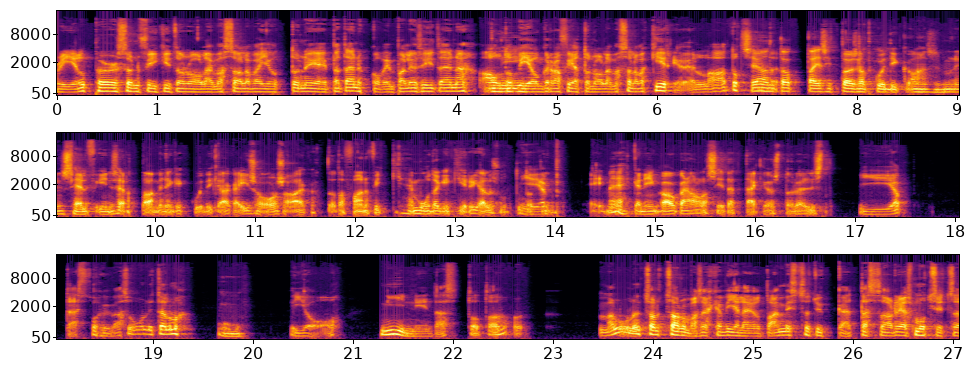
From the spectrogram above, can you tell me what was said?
real person fikit on olemassa oleva juttu, niin eipä tämä nyt kovin paljon siitä enää. Autobiografiat on olemassa oleva kirjojen laatu. Se on totta, ja sitten toisaalta kuitenkin on semmoinen self-inserttaaminenkin kuitenkin aika iso osa aika tuota fanfikki ja muutakin kirjallisuutta. Jep. Ei me ehkä niin kaukana olla siitä, että tämäkin olisi todellista. Jep, tästä on hyvä suunnitelma. Mm. Joo. Niin, niin tässä tota, mä luulen, että sä olet sanomassa ehkä vielä jotain, mistä sä tykkäät tässä sarjassa, mutta sitten sä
